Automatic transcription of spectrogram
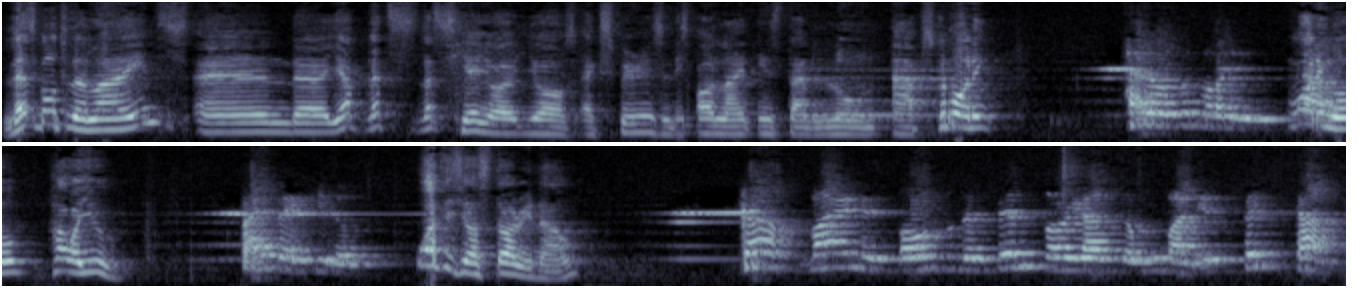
Let's go to the lines and uh, yep, let's let's hear your your experience with these online instant loan apps. Good morning. Hello, good morning. Morning, oh. How are you? Fine, thank you. What is your story now? Camp, mine is also the same story as the woman. It's fixed camp.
